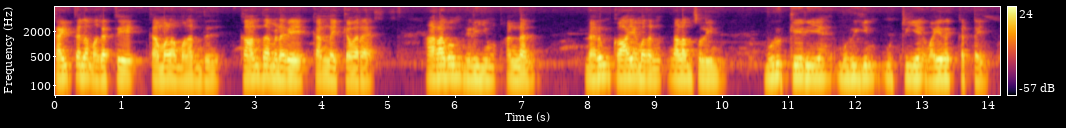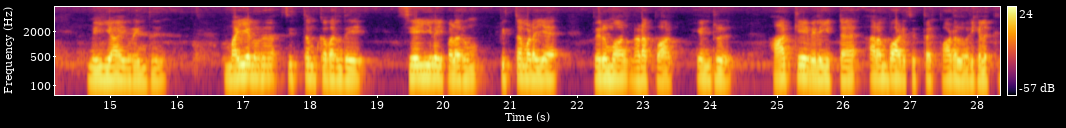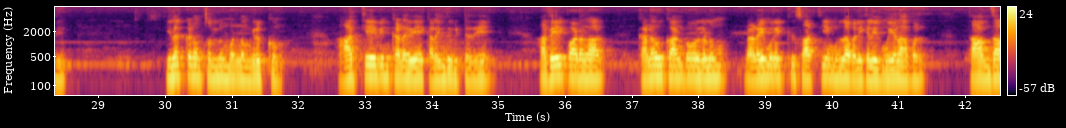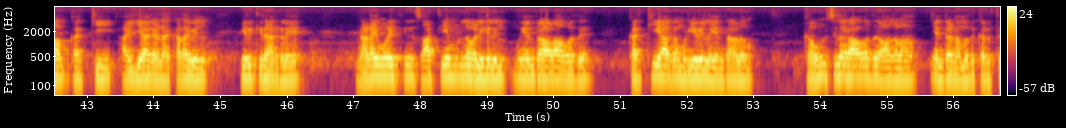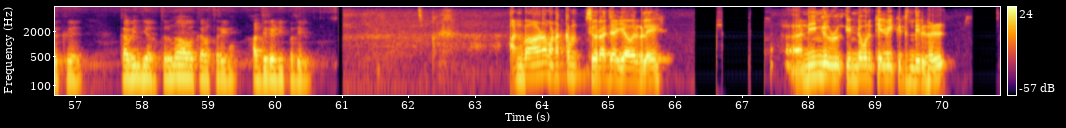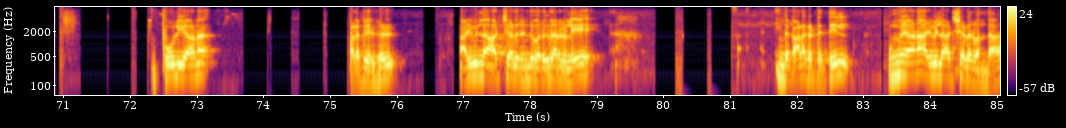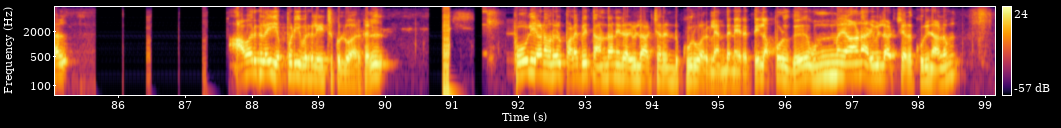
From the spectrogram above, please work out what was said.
கைத்தலம் அகத்தே கமலம் மலர்ந்து காந்தமெனவே கண்ணை கவர. அறவும் நெளியும் அண்ணன் நரும் காயமதன் நலம் சொலின் முறுக்கேறிய முருகின் முற்றிய வைரக்கட்டை மெய்யாய் உறைந்து. மையலுற சித்தம் கவர்ந்தே சேயிலை பலரும் பித்தமடைய பெருமான் நடப்பான் என்று ஆர்கே வெளியிட்ட அறம்பாடி சித்தர் பாடல் வரிகளுக்கு இலக்கணம் சொல்லும் வண்ணம் இருக்கும். ஆர்கேவின் கனவே கலைந்து விட்டதே. அதே பாடலால் கனவு காண்பவர்களும் நடைமுறைக்கு சாத்தியமுள்ள வழிகளில் முயலாமல் தாம் தாம் கற்கி ஐயார் என கனவில் இருக்கிறார்களே நடைமுறைக்கு சாத்தியமுள்ள வழிகளில் முயன்றாலாவது கற்கியாக முடியவில்லை என்றாலும் கவுன்சிலராவது ஆகலாம் என்ற நமது கருத்துக்கு கவிஞர் திருநாவுக்கரசரின் அதிரடிப்பதில். அன்பான வணக்கம் சிவராஜ் ஐயா அவர்களே. நீங்கள் இந்த ஒரு கேள்வி கேட்டிருந்தீர்கள். போலியான பல பேர்கள் அழிவில்லா ஆட்சியாளர் என்று வருகிறார்களே. இந்த காலகட்டத்தில் உண்மையான அழிவில்லா ஆட்சியாளர் வந்தால் அவர்களை எப்படி இவர்கள் ஏற்றுக்கொள்வார்கள்? போலியானவர்கள் பல பேர் தான் தான் என்று அழிவில்லா ஆட்சியாளர் என்று கூறுவார்கள் அந்த நேரத்தில். அப்பொழுது உண்மையான அழிவில்லா ஆட்சியாளர் கூறினாலும்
